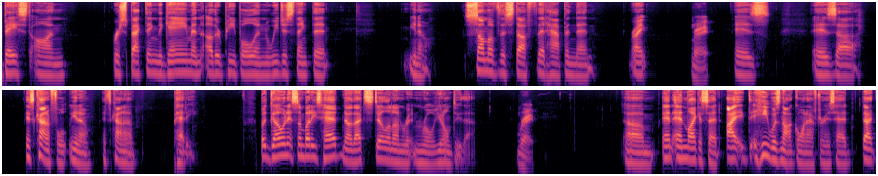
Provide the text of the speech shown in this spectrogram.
based on respecting the game and other people, and we just think that you know some of the stuff that happened then, right, Right. is is uh is kind of full, you know, it's kind of petty. But going at somebody's head, no, that's still an unwritten rule. You don't do that. Right. Um, and and like I said, I he was not going after his head. That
